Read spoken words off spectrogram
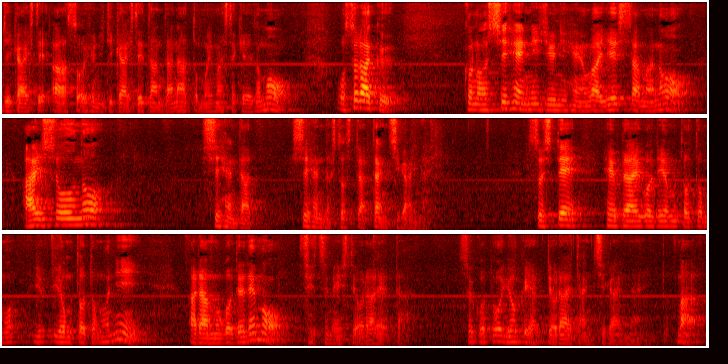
理解してあそういうふうに理解してたんだなと思いましたけれどもおそらくこの詩編22編はイエス様の愛称の詩編だ詩編の一つだったに違いないそしてヘブライ語で読むととも読むとともにアラム語ででも説明しておられた。そういうことをよくやっておられたに違いないと、まあ、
